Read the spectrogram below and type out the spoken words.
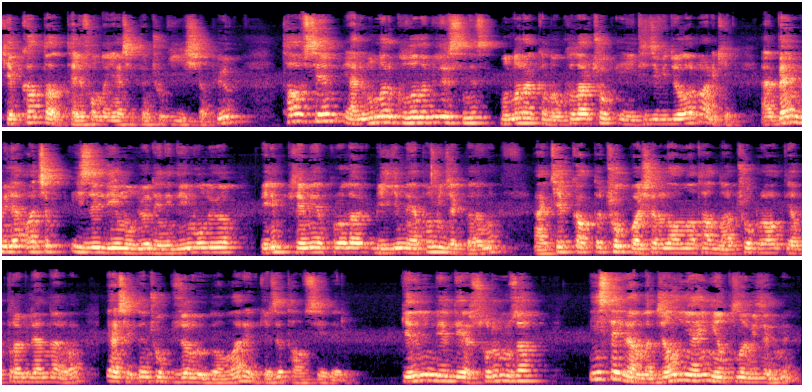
CapCut da telefonda gerçekten çok iyi iş yapıyor. Tavsiyem yani bunları kullanabilirsiniz. Bunlar hakkında o kadar çok eğitici videolar var ki. Yani ben bile açıp izlediğim oluyor, denediğim oluyor. Benim Premiere Pro'da bilgimle yapamayacaklarımı yani CapCut'ta çok başarılı anlatanlar, çok rahat yaptırabilenler var. Gerçekten çok güzel uygulamalar. Herkese tavsiye ederim. Gelelim bir diğer sorumuza. Instagram'da canlı yayın yapılabilir mi?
